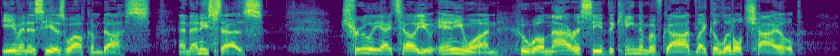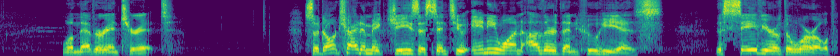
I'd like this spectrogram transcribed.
even as he has welcomed us. And then he says, Truly I tell you, anyone who will not receive the kingdom of God like a little child will never enter it. So don't try to make Jesus into anyone other than who he is the Savior of the world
